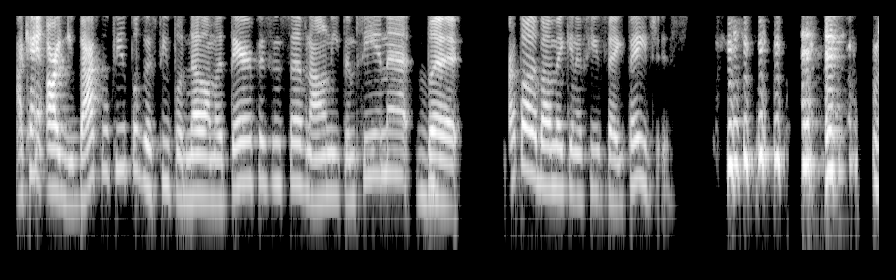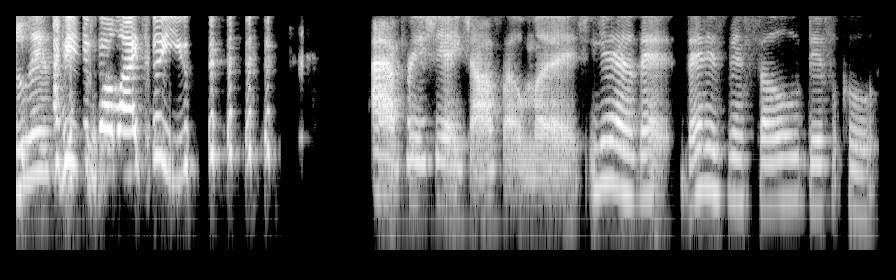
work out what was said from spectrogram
I can't argue back with people because people know I'm a therapist and stuff, and I don't need them seeing that. But I thought about making a few fake pages. I didn't go lie to you. I appreciate y'all so much. Yeah, that that has been so difficult.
